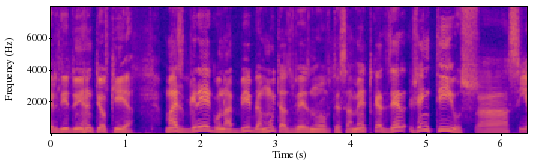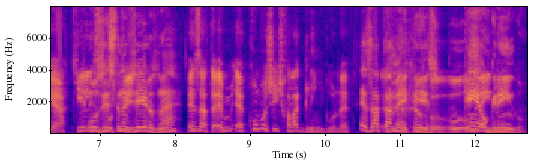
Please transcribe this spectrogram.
perdido em Antioquia. Mas grego na Bíblia, muitas vezes no Novo Testamento, quer dizer gentios. Ah, sim, é aqueles. Os porque... estrangeiros, né? Exato, é, é, como a gente falar gringo, né? Exatamente, isso. o, o, Quem o é o gringo?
